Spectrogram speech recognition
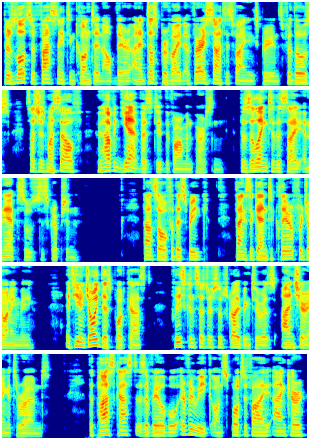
There's lots of fascinating content up there, and it does provide a very satisfying experience for those, such as myself, who haven't yet visited the farm in person. There's a link to the site in the episode's description. That's all for this week. Thanks again to Claire for joining me. If you enjoyed this podcast, please consider subscribing to us and sharing it around. The Pastcast is available every week on Spotify, Anchor,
